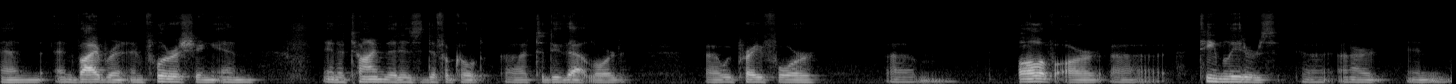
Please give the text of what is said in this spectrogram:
and, and vibrant and flourishing in, in a time that is difficult uh, to do that, Lord. Uh, we pray for um, all of our uh, team leaders uh, in our in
